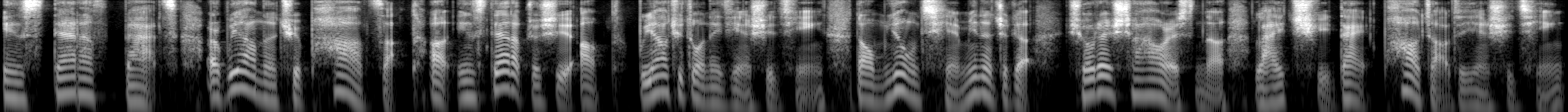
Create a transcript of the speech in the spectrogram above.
Instead of baths，而不要呢去泡澡啊。Instead of 就是啊，不要去做那件事情。那我们用前面的这个 shorter showers 呢，来取代泡澡这件事情。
